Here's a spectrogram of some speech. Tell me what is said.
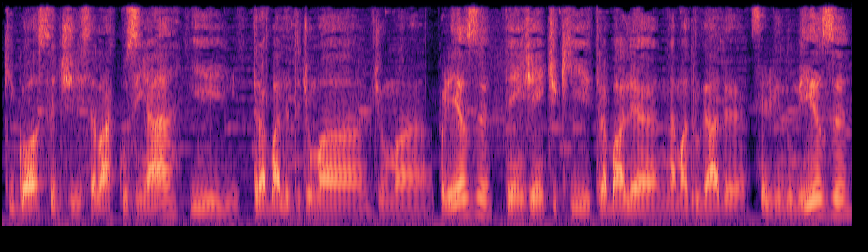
que gosta de, sei lá, cozinhar e trabalha dentro de uma, de uma empresa. Tem gente que trabalha na madrugada servindo mesa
